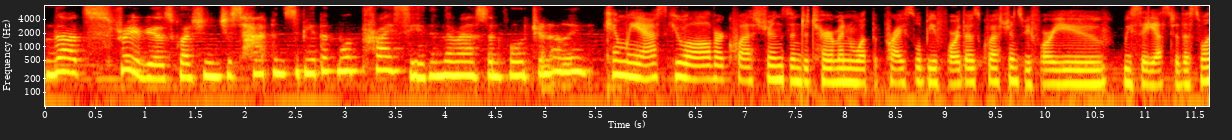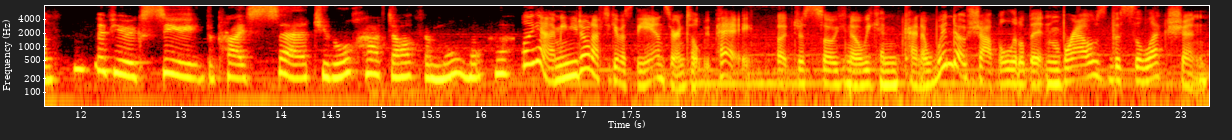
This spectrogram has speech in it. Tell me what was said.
That previous question just happens to be a bit more pricey than the rest, unfortunately. Can we ask you all of our questions and determine what the price will be for those questions before you we say yes to this one? If you exceed the price set, you will have to offer more. Well, yeah, I mean, you don't have to give us the answer until we pay, but just so you know, we can kind of window shop a little bit and browse the selection.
